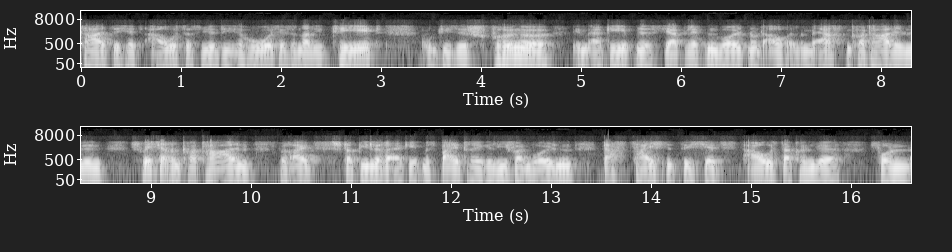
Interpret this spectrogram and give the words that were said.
zahlt sich jetzt aus, dass wir diese hohe Saisonalität und diese Sprünge im Ergebnis ja glätten wollten und auch im ersten Quartal, in den schwächeren Quartalen bereits stabilere Ergebnisbeiträge liefern wollten. Das zeichnet sich jetzt aus. Da können wir von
